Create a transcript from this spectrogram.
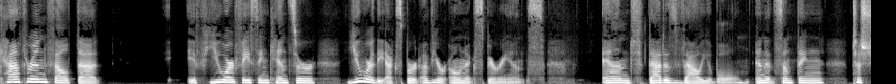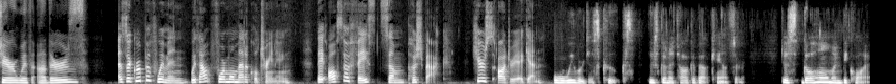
Catherine felt that if you are facing cancer, you are the expert of your own experience. And that is valuable. And it's something to share with others. As a group of women without formal medical training, they also faced some pushback. Here's Audrey again. Well, we were just kooks. Who's going to talk about cancer? Just go home and be quiet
